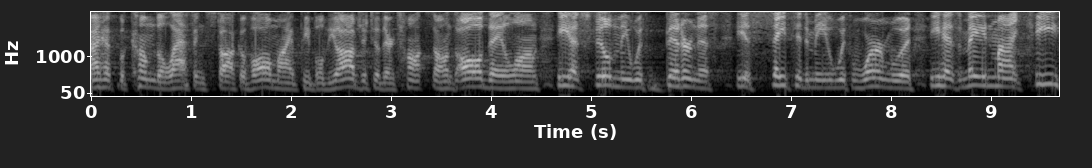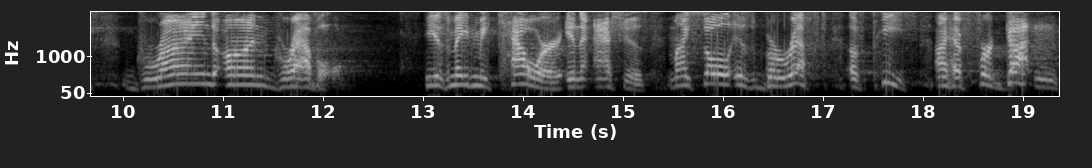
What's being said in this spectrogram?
I have become the laughing stock of all my people, the object of their taunt songs all day long. He has filled me with bitterness. He has sated me with wormwood. He has made my teeth grind on gravel. He has made me cower in ashes. My soul is bereft of peace. I have forgotten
